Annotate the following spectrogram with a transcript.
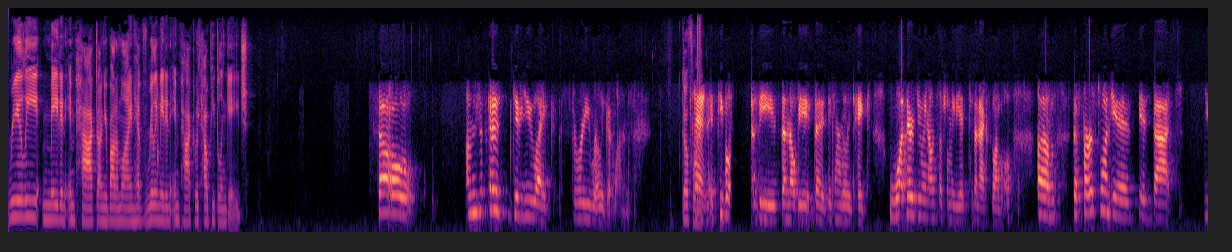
really made an impact on your bottom line, have really made an impact with how people engage? So I'm just gonna give you like three really good ones. Go for and it. And if people have these, then they'll be they, they can really take what they're doing on social media to the next level. Um, the first one is is that you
